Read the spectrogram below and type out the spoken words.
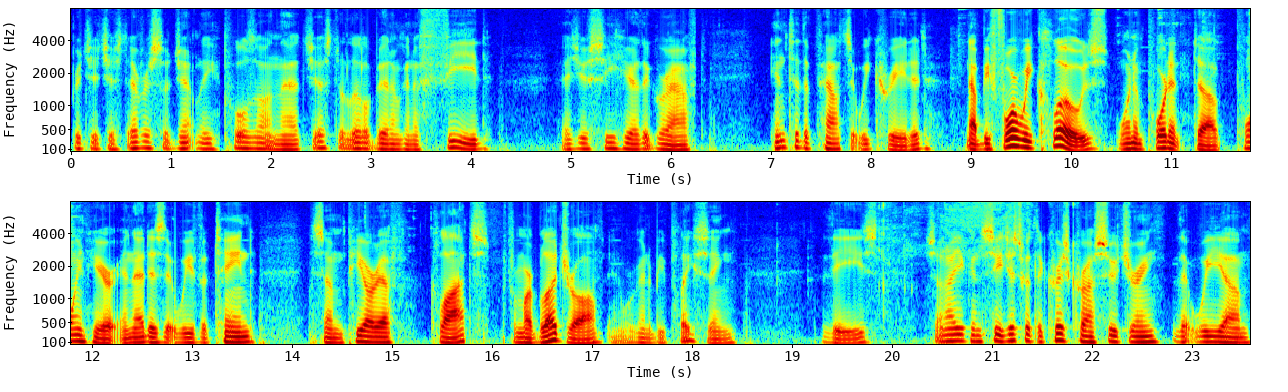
Bridget just ever so gently pulls on that just a little bit I'm going to feed as you see here the graft into the pouch that we created. Now before we close one important uh, point here and that is that we've obtained some PRF clots from our blood draw and we're going to be placing these so now you can see just with the crisscross suturing that we um,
